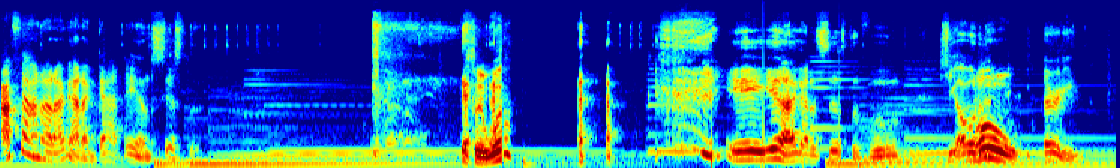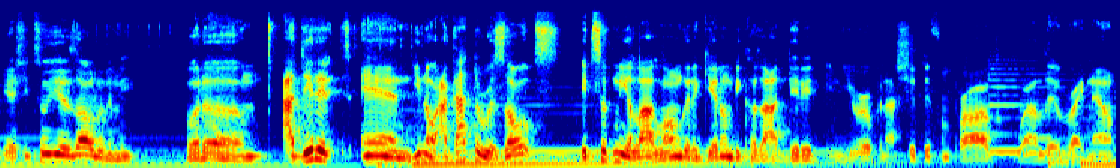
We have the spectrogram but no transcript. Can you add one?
I found out I got a goddamn sister. Say what? yeah, yeah, I got a sister, fool. She older Whoa. than me, 30. Yeah, she two years older than me. But um, I did it, and you know, I got the results. It took me a lot longer to get them because I did it in Europe and I shipped it from Prague, where I live right now.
